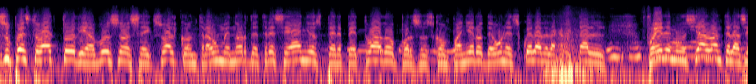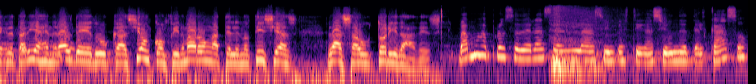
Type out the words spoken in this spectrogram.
supuesto acto de abuso sexual contra un menor de 13 años perpetuado por sus compañeros de una escuela de la capital fue denunciado ante la Secretaría General de Educación, confirmaron a Telenoticias las autoridades. Vamos a proceder a hacer las investigaciones del caso,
